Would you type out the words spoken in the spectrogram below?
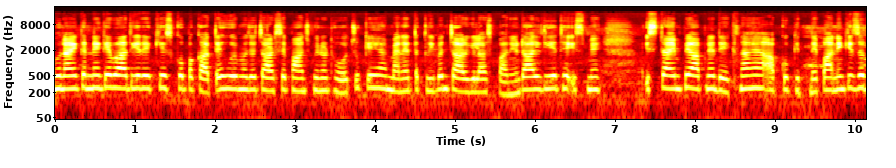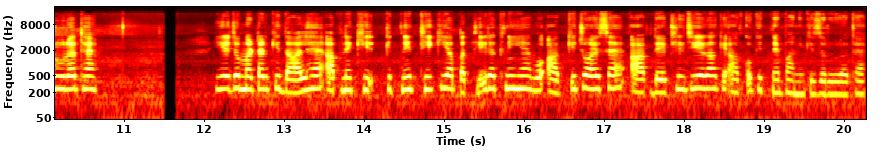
भुनाई करने के बाद ये देखिए, इसको पकाते हुए मुझे चार से पाँच मिनट हो चुके हैं। मैंने तकरीबन चार गिलास पानी डाल दिए थे। इसमें, इस टाइम पे आपने देखना है आपको कितने पानी की ज़रूरत है। ये जो मटर की दाल है, आपने कितनी थिक या पतली रखनी है, वो आपकी चॉइस है। आप देख लीजिएगा कि आपको कितने पानी की ज़रूरत है।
